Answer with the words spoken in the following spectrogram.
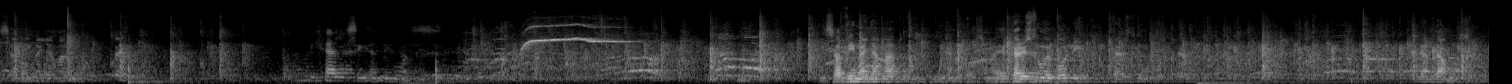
Σιανίνα Γιαννάκη. Μιχάλης Γιαννίδης. Η Σαβίνα Γιαννάτου. Ε, ευχαριστούμε πολύ. Ευχαριστούμε. Ευχαριστούμε.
